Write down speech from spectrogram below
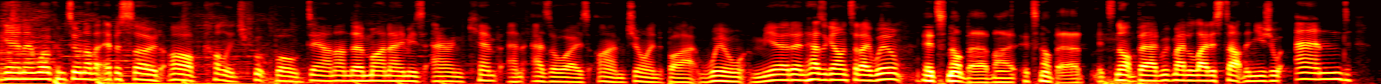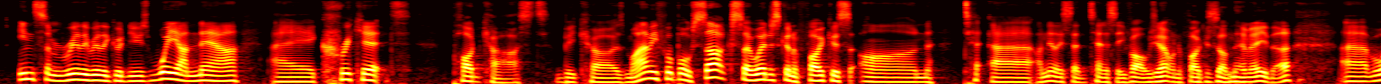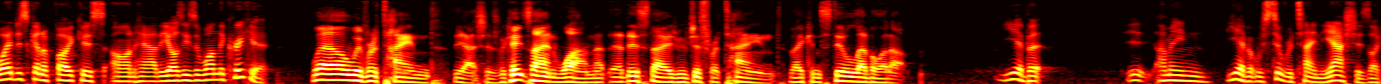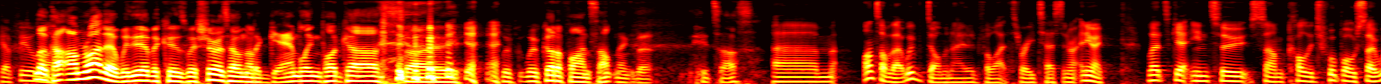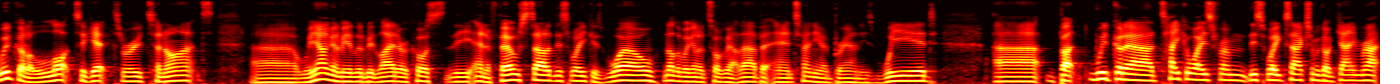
again, and welcome to another episode of College Football Down Under. My name is Aaron Kemp, and as always, I am joined by Will Murden. How's it going today, Will? It's not bad, mate. It's not bad. It's not bad. We've made a later start than usual, and in some really, really good news, we are now a cricket podcast because Miami football sucks. So we're just going to focus on. Te- uh, I nearly said Tennessee Vols. You don't want to focus on them either. Uh, but we're just going to focus on how the Aussies have won the cricket. Well, we've retained the Ashes. We keep saying one. At, at this stage, we've just retained. They can still level it up. Yeah, but I mean, yeah, but we've still retained the Ashes. Like I feel. Look, like, I'm right there with you because we're sure as hell not a gambling podcast. So yeah. we've, we've got to find something that hits us. Um, on top of that, we've dominated for like three tests in a row. Anyway, let's get into some college football. So we've got a lot to get through tonight. Uh, we are going to be a little bit later. Of course, the NFL started this week as well. Not that we're going to talk about that, but Antonio Brown is weird. Uh, but we've got our takeaways from this week's action. We've got game uh,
